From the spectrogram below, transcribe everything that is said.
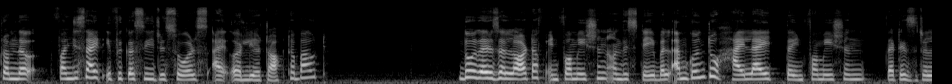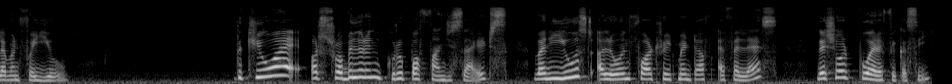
from the fungicide efficacy resource I earlier talked about. Though there is a lot of information on this table, I am going to highlight the information that is relevant for you. The QI or strobilurin group of fungicides, when used alone for treatment of FLS, they showed poor efficacy.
